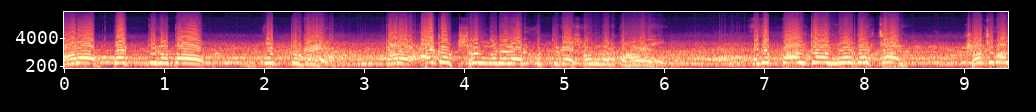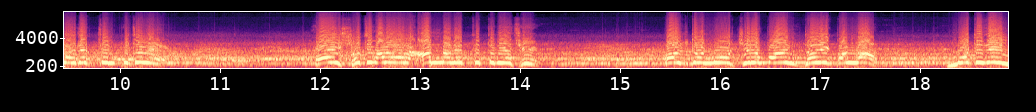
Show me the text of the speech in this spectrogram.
কারও ব্যক্তিগত উদ্যোগে, কারও একক সংগঠনের উদ্যোগে সংগঠিত হয়নি। এই যে পল্টন মোড় দেখছেন, সচিবালয় দেখছেন পিছনে এই সচিবালয়ের আমরা নেতৃত্ব দিয়েছি। পল্টন মোড় zero point Dainik Bangla, Motijheel,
